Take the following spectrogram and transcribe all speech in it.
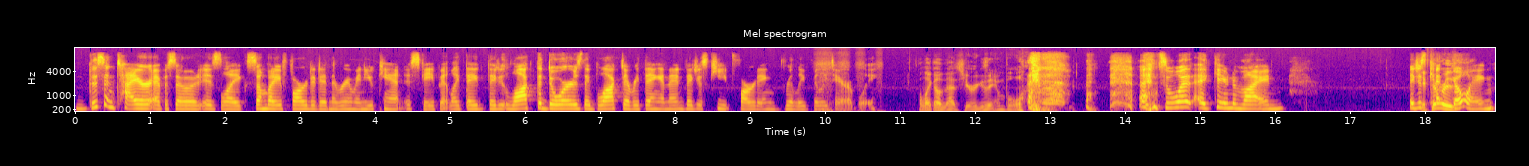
this entire episode is like somebody farted in the room and you can't escape it. Like they they locked the doors they blocked everything and then they just keep farting really really terribly. I like how that's your example. that's what it came to mind. It just If kept was- going.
